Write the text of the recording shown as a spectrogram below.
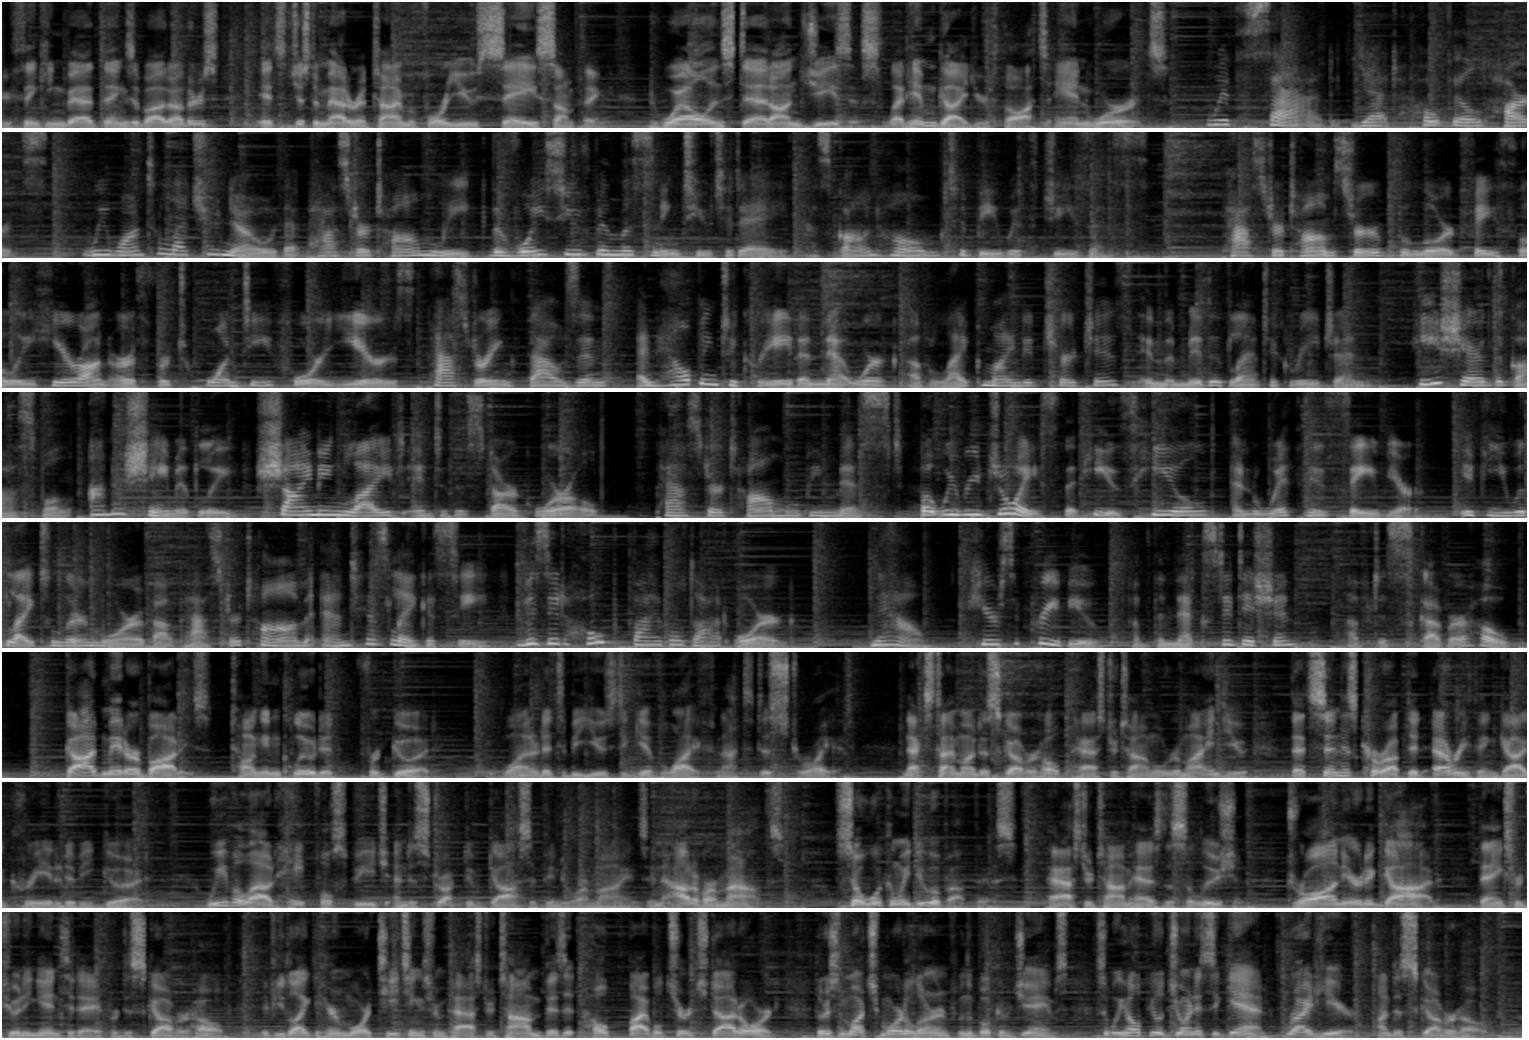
You're thinking bad things about others, it's just a matter of time before you say something. Dwell instead on Jesus. Let Him guide your thoughts and words. With sad yet hope filled hearts, we want to let you know that Pastor Tom Leake, the voice you've been listening to today, has gone home to be with Jesus. Pastor Tom served the Lord faithfully here on earth for 24 years, pastoring thousands and helping to create a network of like minded churches in the Mid Atlantic region. He shared the gospel unashamedly, shining light into this dark world. Pastor Tom will be missed, but we rejoice that he is healed and with his Savior. If you would like to learn more about Pastor Tom and his legacy, visit hopebible.org. Now, here's a preview of the next edition of Discover Hope. God made our bodies, tongue included, for good. He wanted it to be used to give life, not to destroy it. Next time on Discover Hope, Pastor Tom will remind you that sin has corrupted everything God created to be good. We've allowed hateful speech and destructive gossip into our minds and out of our mouths. So, what can we do about this? Pastor Tom has the solution. Draw near to God. Thanks for tuning in today for Discover Hope. If you'd like to hear more teachings from Pastor Tom, visit hopebiblechurch.org. There's much more to learn from the book of James, so we hope you'll join us again right here on Discover Hope.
